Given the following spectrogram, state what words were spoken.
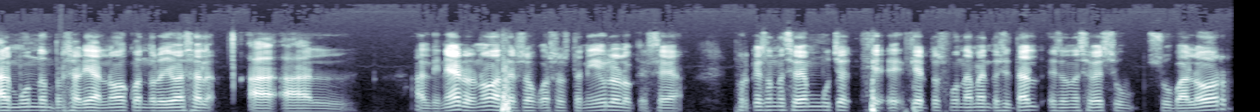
al mundo empresarial, ¿no? Cuando lo llevas al, al, dinero, ¿no? Hacer software sostenible o lo que sea. Porque es donde se ven muchos eh, ciertos fundamentos y tal, es donde se ve su, su valor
